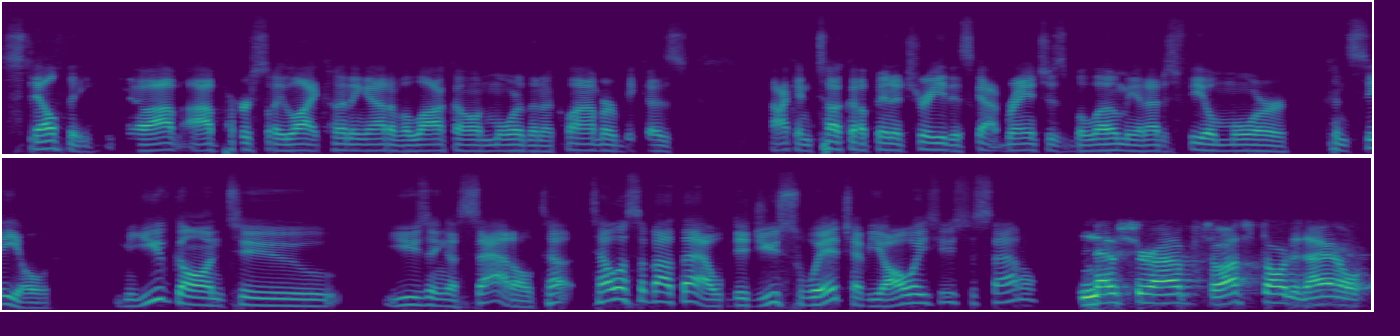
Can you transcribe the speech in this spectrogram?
stealthy. You know, I, I personally like hunting out of a lock on more than a climber because I can tuck up in a tree that's got branches below me and I just feel more concealed. You've gone to using a saddle. Tell, tell us about that. Did you switch? Have you always used a saddle? No, sir. I, so I started out.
